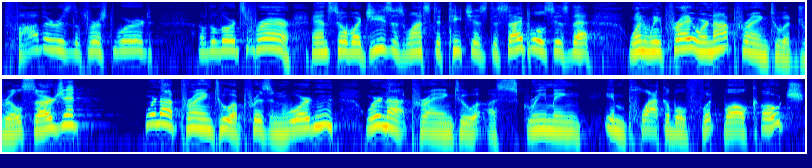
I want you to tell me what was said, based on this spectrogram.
Father is the first word of the Lord's Prayer. And so, what Jesus wants to teach his disciples is that when we pray, we're not praying to a drill sergeant. We're not praying to a prison warden. We're not praying to a screaming, implacable football coach.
